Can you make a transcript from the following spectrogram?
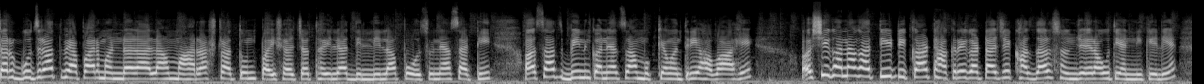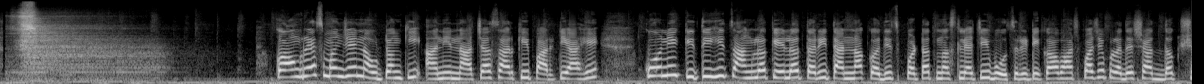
तर गुजरात व्यापार मंडळाला महाराष्ट्रातून पैशाच्या थैल्या दिल्लीला पोहोचवण्यासाठी असाच बिनकण्याचा मुख्यमंत्री हवा आहे. अशी घणाघाती टीका ठाकरे गटाचे खासदार संजय राऊत यांनी केली आहे. काँग्रेस म्हणजे नौटंकी आणि नाच्यासारखी पार्टी आहे. कोणी कितीही चांगलं केलं तरी त्यांना कधीच पटत नसल्याची बोचरी टीका भाजपाचे प्रदेशाध्यक्ष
